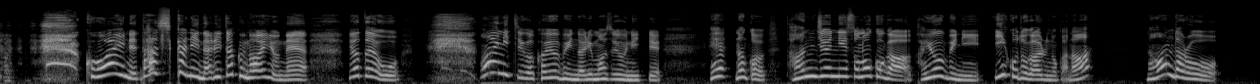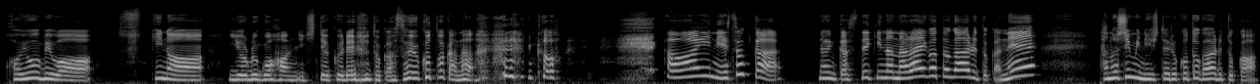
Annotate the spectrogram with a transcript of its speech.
怖いね。確かになりたくないよね。やだよ。毎日が火曜日になりますようにって。えなんか単純にその子が火曜日にいいことがあるのかな？なんだろう。火曜日は好きな夜ご飯にしてくれるとかそういうことかな。かかわいいね。そっか。なんか素敵な習い事があるとかね。楽しみにしてることがあるとか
